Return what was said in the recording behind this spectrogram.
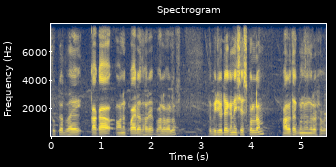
সুকচাঁদ ভাই কাকা অনেক পায়রা ধরে ভালো ভালো। তো ভিডিওটা এখানেই শেষ করলাম। ভালো থাকবেন বন্ধুরা সবাই।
